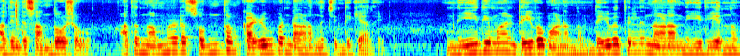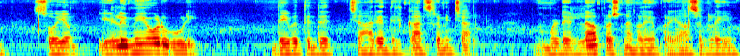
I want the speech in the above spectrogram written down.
അതിന്റെ സന്തോഷവും അത് നമ്മളുടെ സ്വന്തം കഴിവ് കൊണ്ടാണെന്ന് ചിന്തിക്കാതെ നീതിമാൻ ദൈവമാണെന്നും ദൈവത്തിൽ നിന്നാണ് ആ നീതിയെന്നും സ്വയം എളിമയോടുകൂടി ദൈവത്തിന്റെ ചാരെ നിൽക്കാൻ ശ്രമിച്ചാൽ നമ്മളുടെ എല്ലാ പ്രശ്നങ്ങളെയും പ്രയാസങ്ങളെയും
